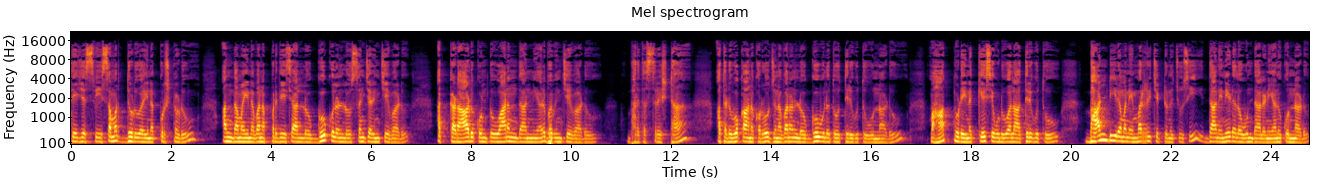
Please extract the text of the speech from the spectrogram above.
తేజస్వి సమర్థుడు అయిన కృష్ణుడు అందమైన వన ప్రదేశాల్లో గోకులంలో సంచరించేవాడు అక్కడ ఆడుకుంటూ ఆనందాన్ని అనుభవించేవాడు. భరతశ్రేష్ఠ అతడు ఒకానొక రోజున వనంలో గోవులతో తిరుగుతూ ఉన్నాడు. మహాత్ముడైన కేశవుడు అలా తిరుగుతూ భాండీరమనే మర్రి చెట్టును చూసి దాని నీడలో ఉండాలని అనుకున్నాడు.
